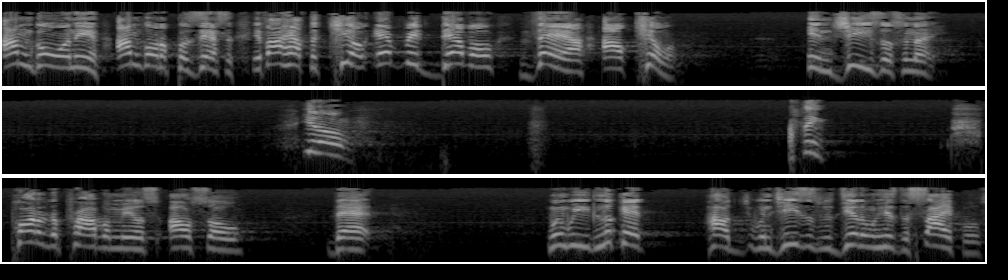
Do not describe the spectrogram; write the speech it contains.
I'm going in. I'm going to possess it. If I have to kill every devil there, I'll kill him. In Jesus' name. You know, I think part of the problem is also that when we look at how when Jesus was dealing with his disciples,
